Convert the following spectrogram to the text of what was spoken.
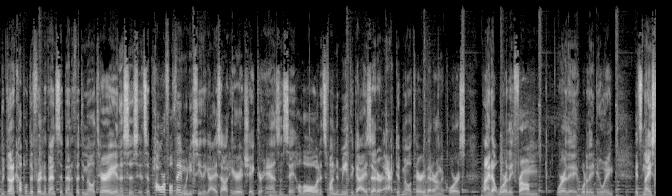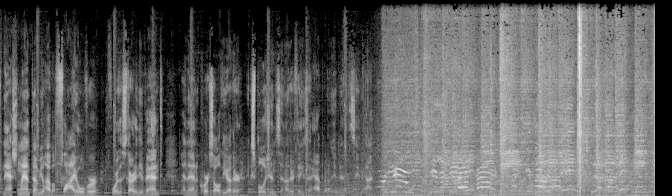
We've done a couple different events that benefit the military and this is it's a powerful thing when you see the guys out here and shake their hands and say hello and it's fun to meet the guys that are active military that are on the course, find out where are they from, where are they, what are they doing. It's nice national anthem. You'll have a flyover before the start of the event, and then of course all the other explosions and other things that happen at the event at the same time. For you, we I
